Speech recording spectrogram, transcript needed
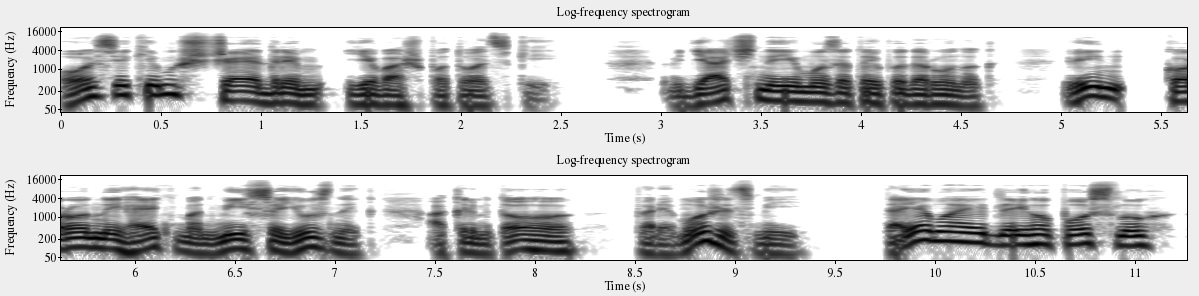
Ось яким щедрим є ваш Потоцький. Вдячний йому за той подарунок. Він коронний гетьман, мій союзник, а крім того, переможець мій. Та я маю для його послуг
